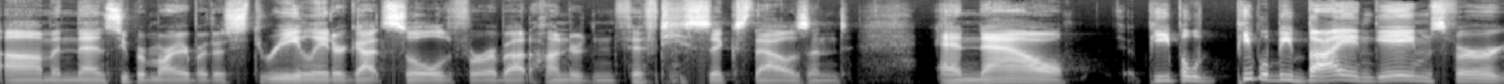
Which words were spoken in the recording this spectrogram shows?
Um, and then Super Mario Brothers 3 later got sold for about 156,000. And now people people be buying games for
